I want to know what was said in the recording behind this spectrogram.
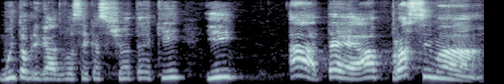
Muito obrigado você que assistiu até aqui e até a próxima!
